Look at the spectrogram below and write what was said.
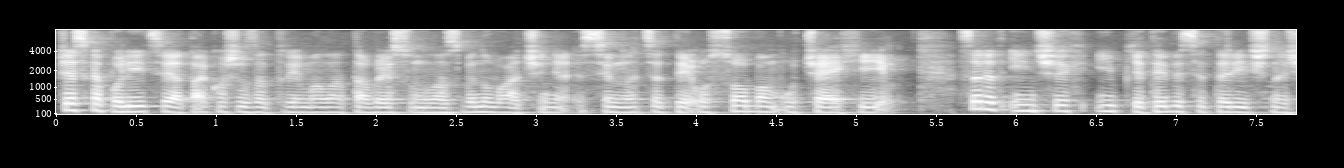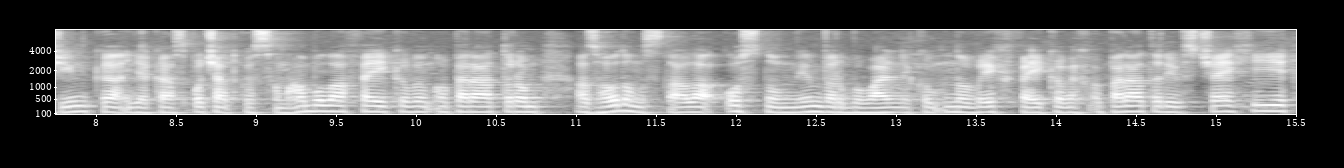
Чеська поліція також затримала та висунула звинувачення 17 особам у Чехії. Серед інших і 50-річна жінка, яка спочатку сама була фейковим оператором, а згодом стала основним вербувальником нових фейкових операторів з Чехії.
